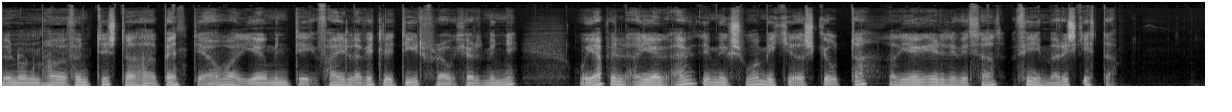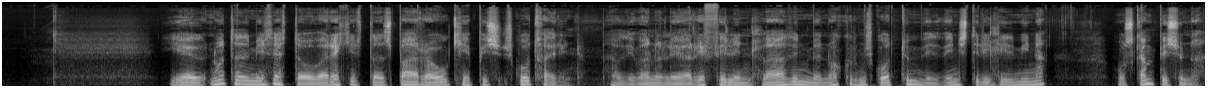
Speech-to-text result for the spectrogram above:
Mununum hafa fundist að það benti á að ég myndi fæla villidýr frá hjörðminni og jáfnvel að ég efði mig svo mikið að skjóta að ég erði við það fímari skitta. Ég notaði mér þetta og var ekkert að spara ókepis skotfærin. Hafði vanalega riffilinn hlaðin með nokkurum skotum við vinstri hlið mína og skambisuna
